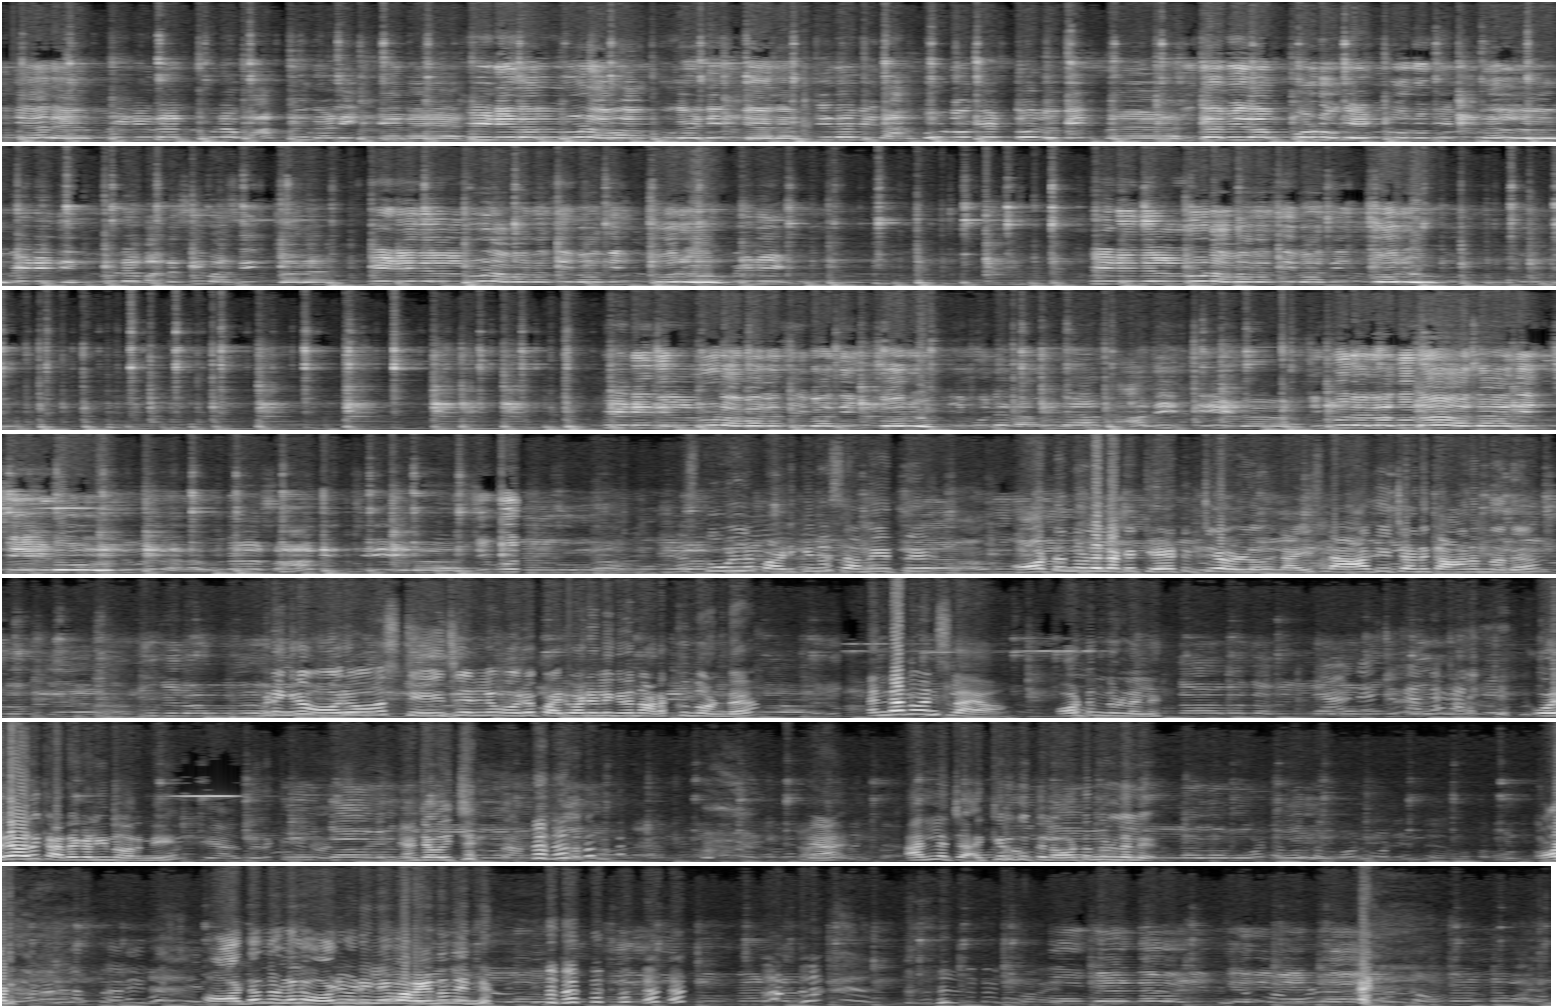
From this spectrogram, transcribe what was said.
ഓട്ടംതുള്ളലൊക്കെ കേട്ടിട്ടേ ഉള്ളൂ ലൈഫിൽ ആദ്യമായിട്ടാണ് കാണുന്നത് ഇവിടെ ഇങ്ങനെ ഓരോ സ്റ്റേജിലും ഓരോ പരിപാടികളും ഇങ്ങനെ നടക്കുന്നുണ്ട് എന്താന്ന് മനസ്സിലായോ ഓട്ടംതുള്ളൽ ഒരാൾ കഥകളി എന്ന് പറഞ്ഞു ഞാൻ ചോദിച്ചു അല്ല ചക്കിർ ഓട്ടംതുള്ളൽ ഓട്ടംതുള്ളൽ ഓടി ഓടിയില്ലേ പറയുന്നത് എന്നെ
